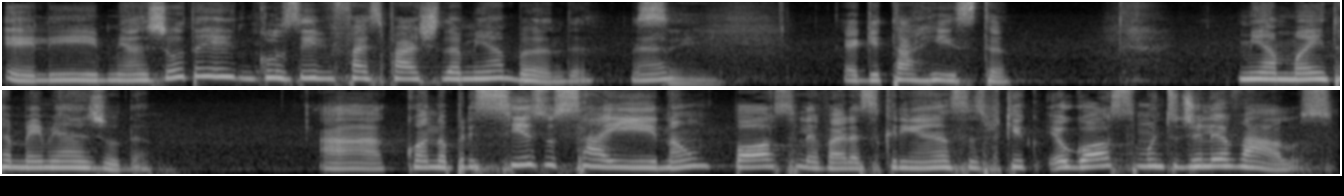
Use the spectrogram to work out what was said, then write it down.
ele me ajuda e, inclusive, faz parte da minha banda. Né? Sim. É guitarrista. Minha mãe também me ajuda. Ah, quando eu preciso sair, não posso levar as crianças, porque eu gosto muito de levá-los.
